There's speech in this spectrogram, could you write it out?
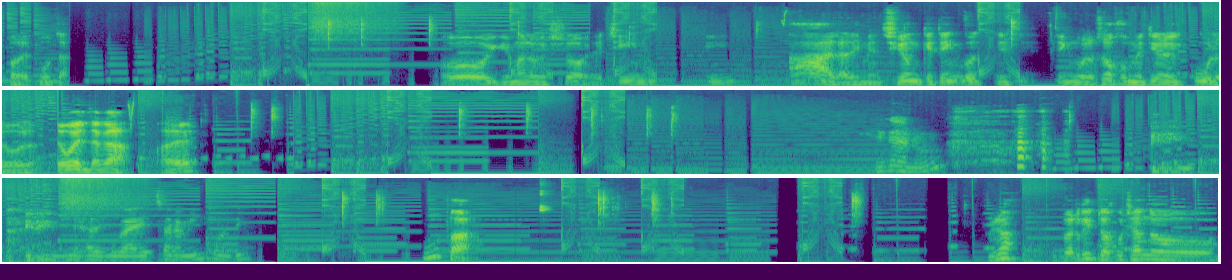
Hijo de puta. Uy, qué malo que soy. De chin. Ah, la dimensión que tengo. tengo los ojos metidos en el culo, boludo. De vuelta acá. A ver. Venga, ¿no? Deja de jugar esto ahora mismo, tío. ¡Upa! Mirá, un perrito escuchando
